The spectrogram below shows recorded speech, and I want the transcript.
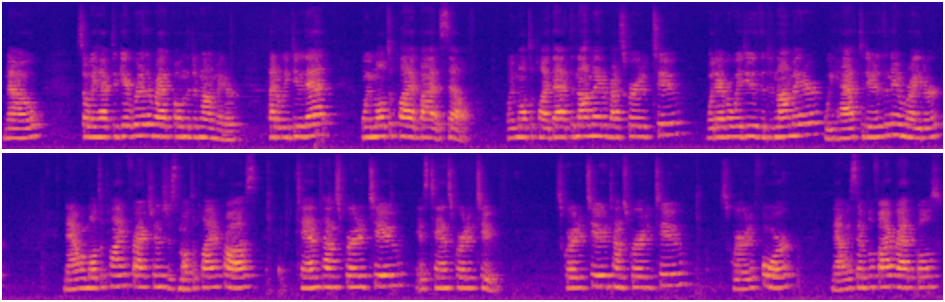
No. So we have to get rid of the radical in the denominator. How do we do that? We multiply it by itself. We multiply that denominator by square root of 2. Whatever we do to the denominator, we have to do to the numerator. Now we're multiplying fractions, just multiply across. 10 times square root of 2 is 10 square root of 2. Square root of 2 times square root of 2, square root of 4. Now we simplify radicals.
